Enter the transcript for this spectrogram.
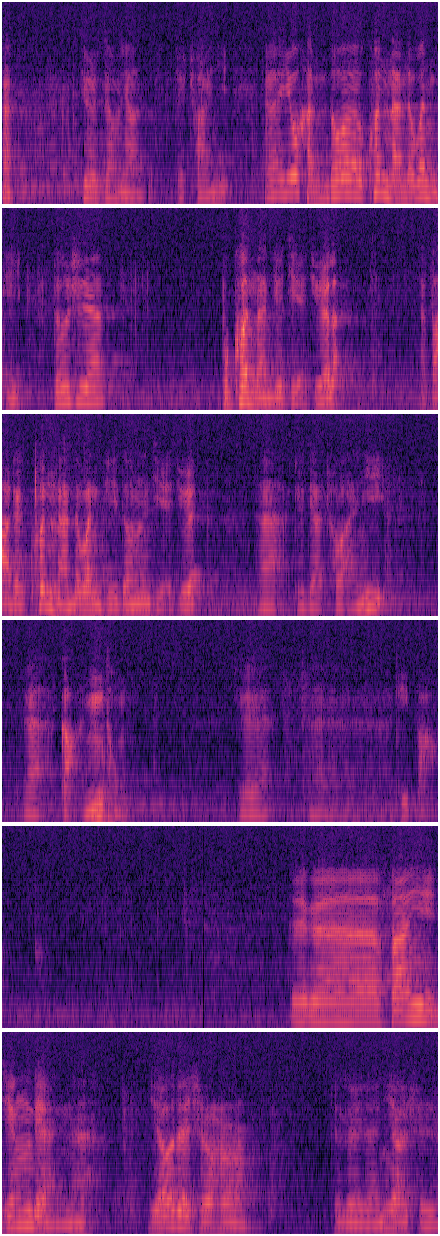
子，就是这么样子，就传译。呃，有很多困难的问题，都是不困难就解决了，把这困难的问题都能解决，啊，这叫传译，啊，感通。这嗯，第八，这个翻译经典呢，有的时候，这个人要是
